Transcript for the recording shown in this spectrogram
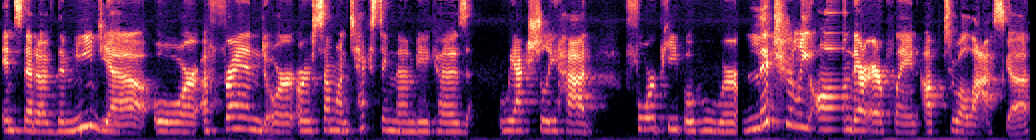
instead of the media or a friend or, or someone texting them because we actually had four people who were literally on their airplane up to Alaska.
